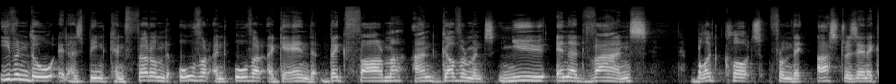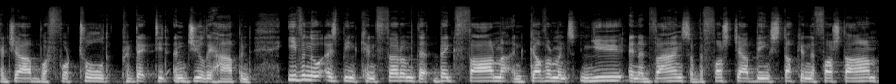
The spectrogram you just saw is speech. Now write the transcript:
Even though it has been confirmed over and over again that Big Pharma and governments knew in advance blood clots from the AstraZeneca jab were foretold, predicted, and duly happened. Even though it has been confirmed that Big Pharma and governments knew in advance of the first jab being stuck in the first arm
